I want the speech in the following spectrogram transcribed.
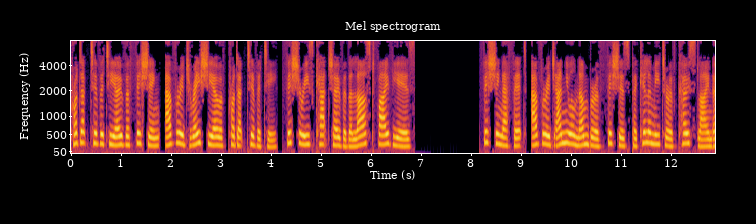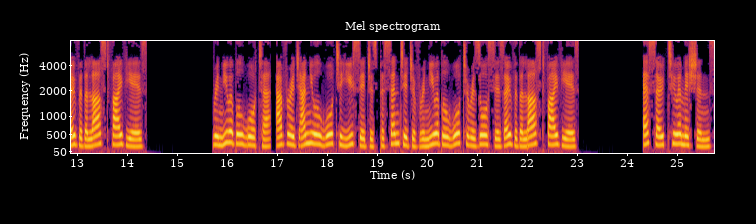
Productivity over fishing, average ratio of productivity, fisheries catch over the last five years Fishing effort, average annual number of fishes per kilometer of coastline over the last five years. Renewable water, average annual water usage as percentage of renewable water resources over the last five years. SO2 emissions,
